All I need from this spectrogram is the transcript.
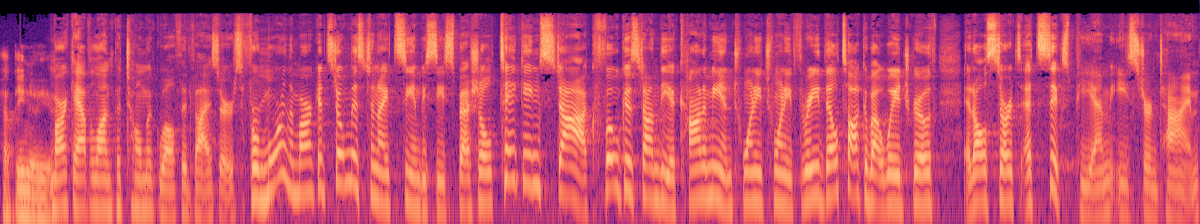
Happy New Year. Mark Avallone, Potomac Wealth Advisors. For more on the markets, don't miss tonight's CNBC special, Taking Stock, focused on the economy in 2023. They'll talk about wage growth. It all starts at 6 p.m. Eastern Time.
